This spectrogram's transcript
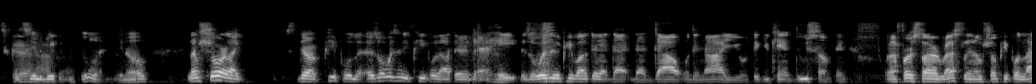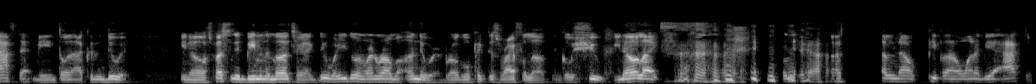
to continue Yeah. doing. You know, and I'm sure like there are people. There's always gonna be people out there that hate. There's always gonna be people out there that, that that doubt or deny you or think you can't do something. When I first started wrestling, I'm sure people laughed at me and thought I couldn't do it. You know, especially being in the military. Like, dude, what are you doing running around with underwear, bro? Go pick this rifle up and go shoot. You know, like yeah. telling out people I want to be an actor.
